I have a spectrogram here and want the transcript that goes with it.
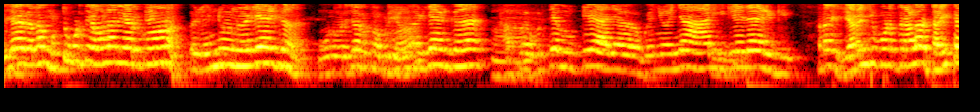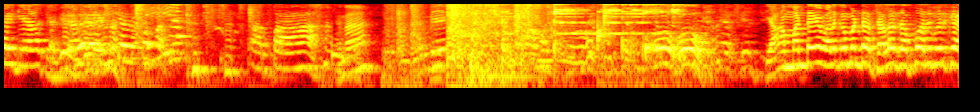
ஐயா, இதெல்லாம் முட்டு கொடுத்து எவ்வளவு நாளையா இருக்கும்? ரெண்டு மூணு வருஷம் இருக்கும். மூணு வருஷம் இருக்கும் அப்படியா? மூணு வருஷம் இருக்கும். அப்போ கொடுத்த முட்டு அதை கொஞ்சம் கொஞ்சம் ஆடிக்கிட்டே தான் இருக்கு. அடா இறங்கி போனதுனால டைட் ஆயிட்டியா? அப்பா. என்ன. ஓ ஓ. என் மண்டையே வழுக்க மாட்டா தலை தப்பு அது இருக்க?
